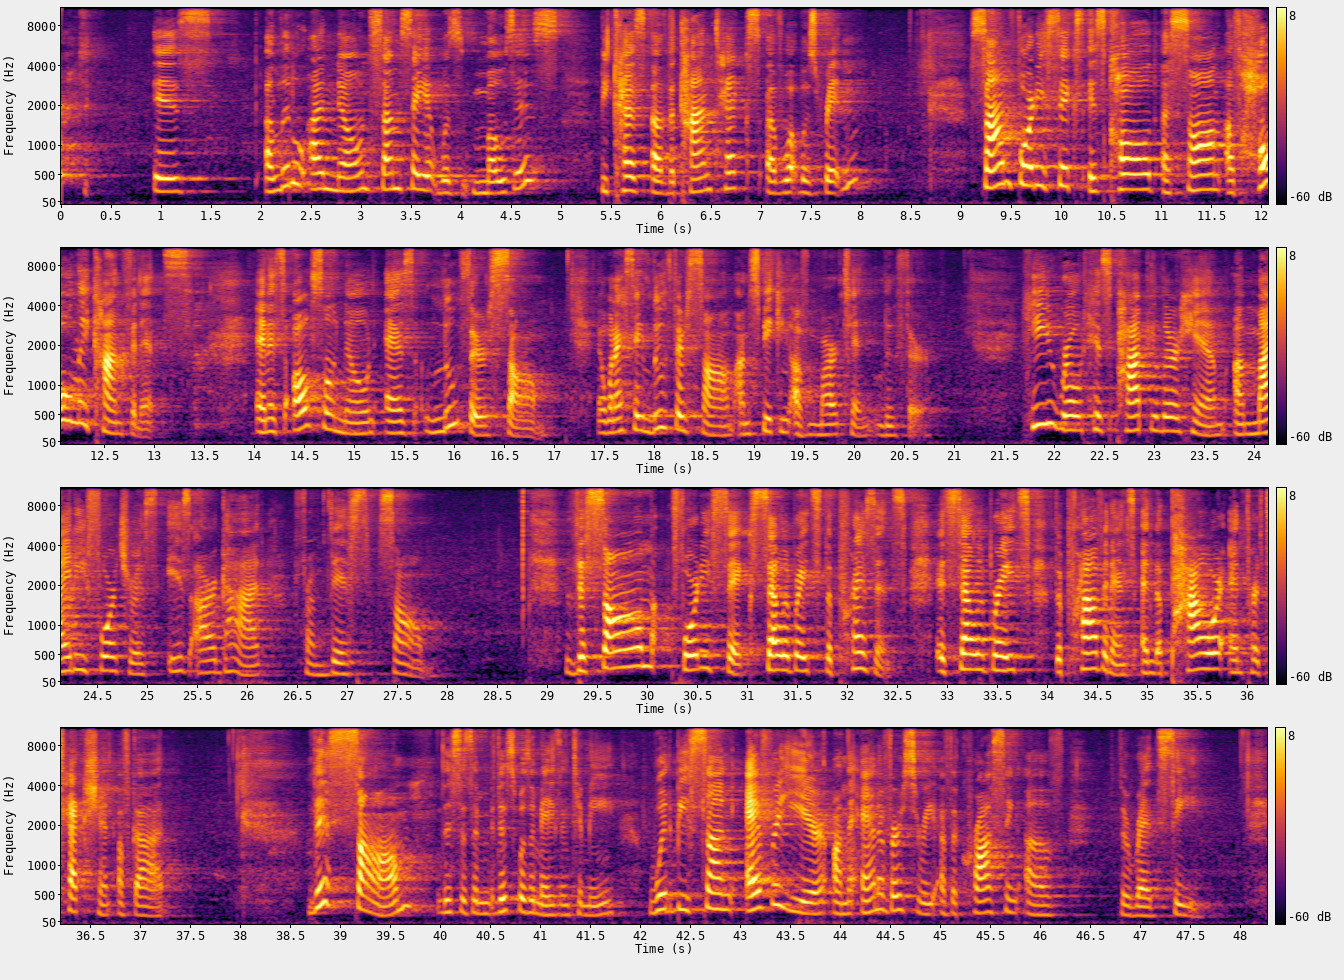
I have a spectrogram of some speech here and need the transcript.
is a little unknown. Some say it was Moses because of the context of what was written. Psalm 46 is called a song of holy confidence and it's also known as Luther's Psalm. And when I say Luther's Psalm, I'm speaking of Martin Luther. He wrote his popular hymn, A Mighty Fortress is Our God, from this psalm. The Psalm 46 celebrates the presence, it celebrates the providence and the power and protection of God. This psalm, this, is, this was amazing to me, would be sung every year on the anniversary of the crossing of the Red Sea.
